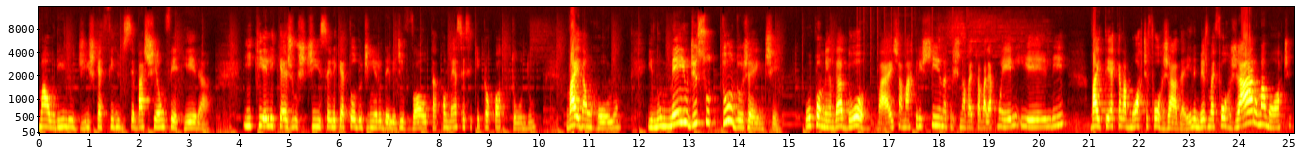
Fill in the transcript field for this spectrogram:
Maurílio diz que é filho de Sebastião Ferreira e que ele quer justiça, ele quer todo o dinheiro dele de volta. Começa esse quiprocó todo, vai dar um rolo. E no meio disso tudo, gente, o comendador vai chamar Cristina, Cristina vai trabalhar com ele e ele vai ter aquela morte forjada. Ele mesmo vai forjar uma morte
